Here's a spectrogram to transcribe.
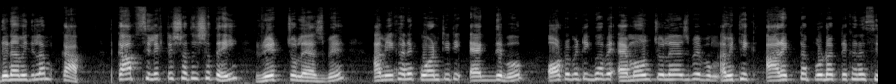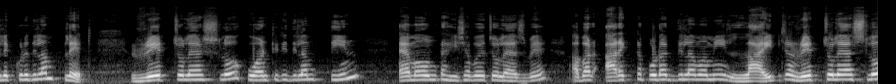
দেন আমি দিলাম কাপ। কাপ সিলেক্টের সাথে সাথেই রেট চলে আসবে। আমি এখানে কোয়ান্টিটি এক দেব অটোমেটিকভাবে অ্যামাউন্ট চলে আসবে এবং আমি ঠিক আরেকটা প্রোডাক্ট এখানে সিলেক্ট করে দিলাম প্লেট রেট চলে আসলো কোয়ান্টিটি দিলাম তিন অ্যামাউন্টটা হিসাব হয়ে চলে আসবে। আবার আরেকটা প্রোডাক্ট দিলাম আমি লাইট রেট চলে আসলো,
